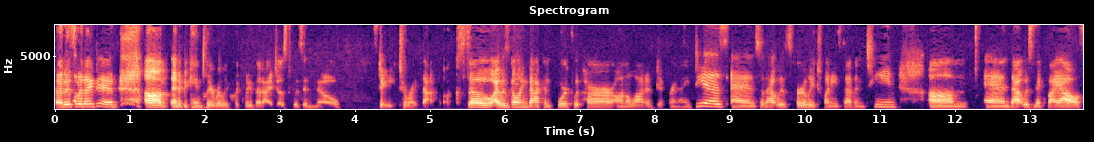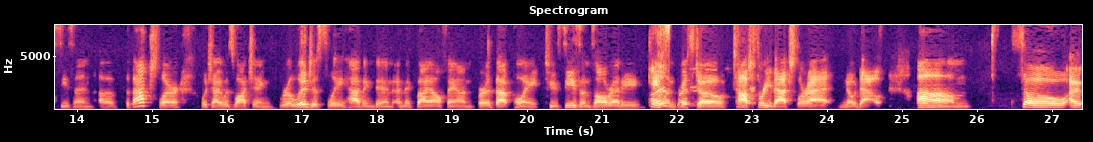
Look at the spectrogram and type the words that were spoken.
that is what i did um, and it became clear really quickly that i just was in no state to write that book. So I was going back and forth with her on a lot of different ideas. And so that was early 2017. Um, and that was Nick Viall's season of The Bachelor, which I was watching religiously, having been a Nick Viall fan for at that point two seasons already. Kaitlyn Bristowe, top three Bachelorette, no doubt. Um, so I,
